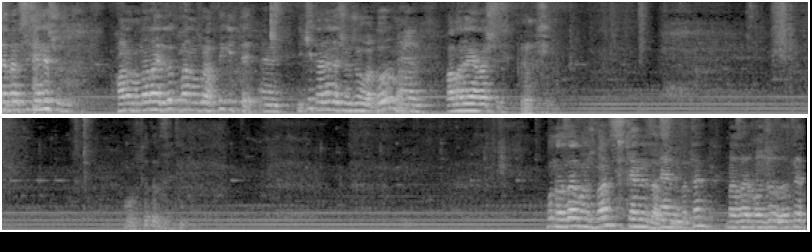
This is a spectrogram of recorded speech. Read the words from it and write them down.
Sebepsiz yere çocuk hanımından ayrılıp hanımı bıraktı gitti. Evet. İki tane de çocuğu var doğru mu? Evet. Kameraya yanaştır. Evet. Ortada zaten. Bu nazar boncuklarını siz kendiniz aslında Evet. zaten. Nazar boncuğu zaten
